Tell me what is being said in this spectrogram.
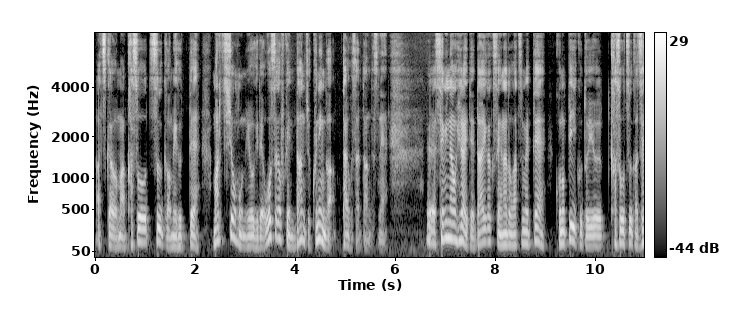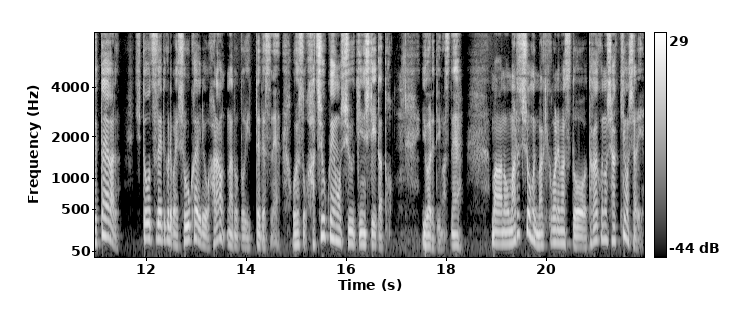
扱う、まあ、仮想通貨をめぐって、マルチ商法の容疑で大阪府警に男女9人が逮捕されたんですね。えーセミナーを開いて大学生などを集めて、このピークという仮想通貨絶対上がる。人を連れてくれば紹介料を払うなどと言ってですね、およそ8億円を集金していたと言われていますね。まあ、あの、マルチ商法に巻き込まれますと、多額の借金をしたり、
